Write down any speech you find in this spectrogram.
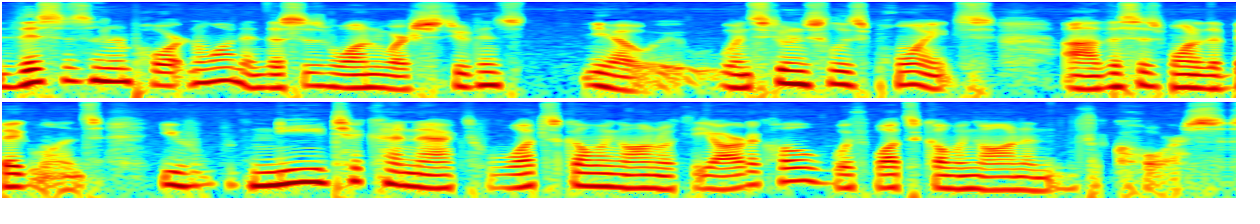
This is an important one and this is one where students you know, when students lose points, uh, this is one of the big ones. You need to connect what's going on with the article with what's going on in the course.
